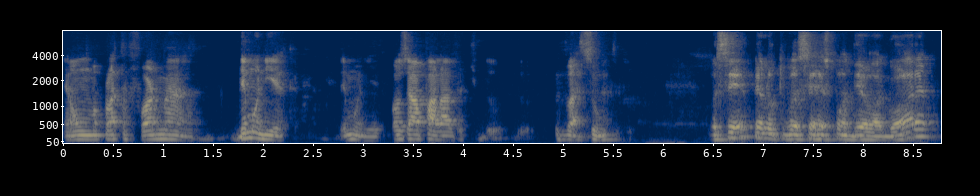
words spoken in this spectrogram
é uma plataforma demoníaca. Demoníaca. Vou usar a palavra aqui do, do, do assunto. Você, pelo que você respondeu agora,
